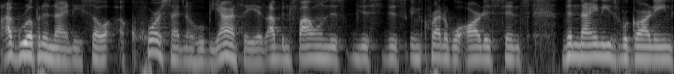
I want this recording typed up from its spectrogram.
I grew up in the 90s, so of course I know who Beyonce is. I've been following this this this incredible artist since the 90s regarding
